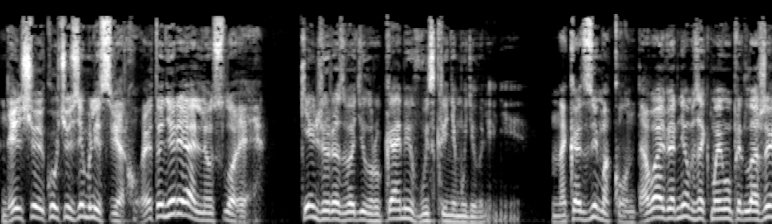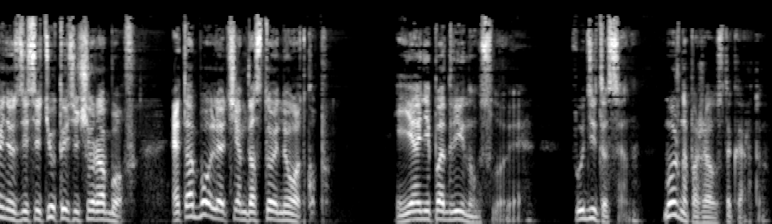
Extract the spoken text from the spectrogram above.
Да еще и кучу земли сверху, это нереальные условия. Кенджи разводил руками в искреннем удивлении. Накадзима-кун, давай вернемся к моему предложению с десятью тысяч рабов. Это более чем достойный откуп. Я не подвину условия. Фудита-сан, можно, пожалуйста, карту?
